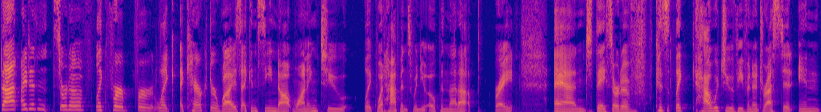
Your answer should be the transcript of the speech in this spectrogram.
That I didn't sort of like for for like a character wise, I can see not wanting to like what happens when you open that up, right? And they sort of because like how would you have even addressed it in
